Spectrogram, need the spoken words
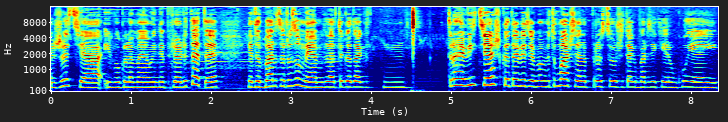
y, życia i w ogóle mają inne priorytety. Ja to bardzo rozumiem, dlatego tak mm, trochę mi ciężko, tak wiecie, mam wytłumaczyć, ale po prostu już i tak bardziej kierunkuję i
